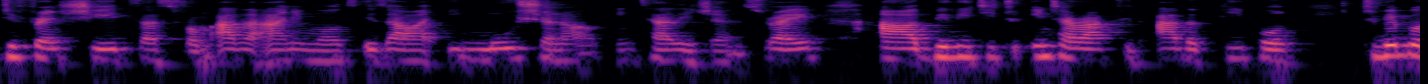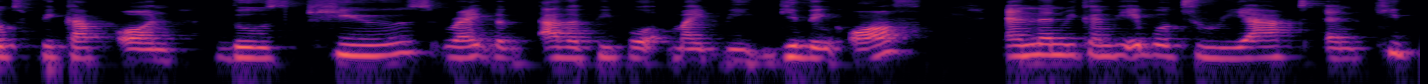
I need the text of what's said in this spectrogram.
differentiates us from other animals is our emotional intelligence, right? Our ability to interact with other people, to be able to pick up on those cues, right, that other people might be giving off. And then we can be able to react and keep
